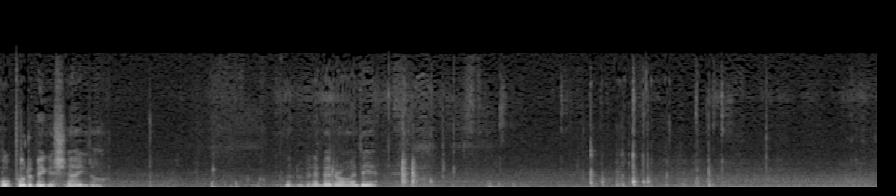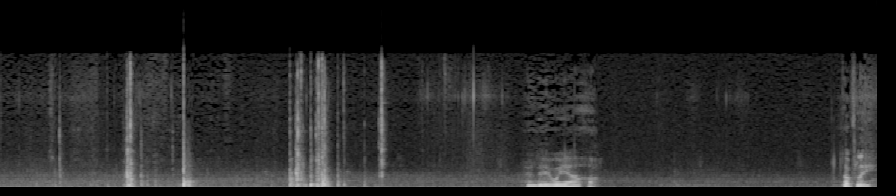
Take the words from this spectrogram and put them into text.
Or put a bigger shade on. That would have been a better idea. And there we are. Lovely.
